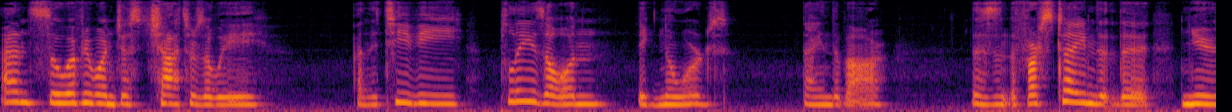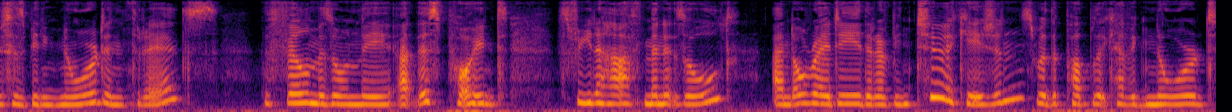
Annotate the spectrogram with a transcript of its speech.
and so everyone just chatters away, and the TV plays on, ignored, behind the bar. This isn't the first time that the news has been ignored in threads. The film is only, at this point, three and a half minutes old, and already there have been two occasions where the public have ignored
